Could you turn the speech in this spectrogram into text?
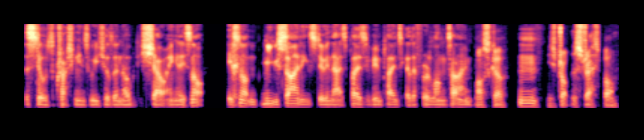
they're still crashing into each other. Nobody's shouting, and it's not it's not new signings doing that. It's players who've been playing together for a long time. Moscow, Mm. he's dropped the stress bomb.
